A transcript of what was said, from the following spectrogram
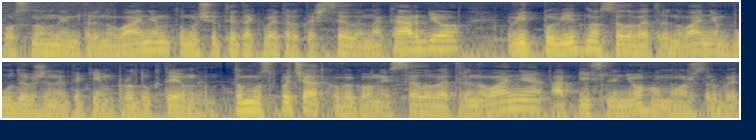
основним тренуванням, тому що ти так витратиш сили на кардіо. Відповідно, силове тренування буде вже не таким продуктивним. Тому спочатку виконуй силове тренування, а після нього можеш зробити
